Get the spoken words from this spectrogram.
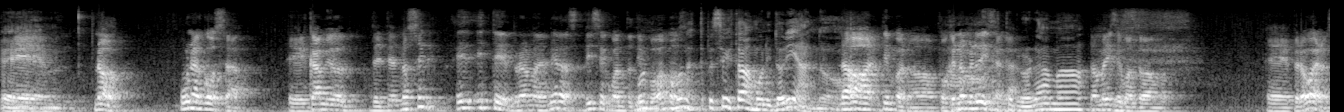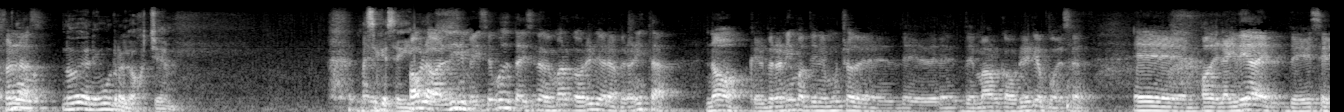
Eh, Eh, no, una cosa, eh, cambio de No sé, e- este programa de mierda dice cuánto tiempo Bueno, vamos. bueno, pensé que estabas monitoreando. No, el tiempo no, porque no, me lo dice Este acá. programa. No me dice cuánto vamos. Eh, pero bueno, son no, las. no veo ningún reloj, che. Así que seguimos. Paula Baldini me dice, ¿vos estás diciendo que Marco Aurelio era peronista? No, que el peronismo tiene mucho de, de- de- de Marco Aurelio, puede ser. Eh, o de la idea de, de ese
